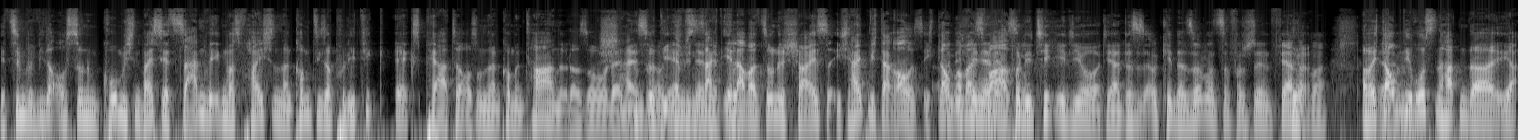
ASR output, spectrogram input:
Jetzt sind wir wieder aus so einem komischen, weißt du, jetzt sagen wir irgendwas Falsches und dann kommt dieser Politikexperte aus unseren Kommentaren oder so, oder in Scheiße, unsere DMs und sagt, ihr labert so eine Scheiße. Ich halte mich da raus. Ich glaube aber, bin es ja war der so. Politikidiot. Ja, das ist okay, da sollten wir uns davon stellen entfernen, Ja. aber Aber ich glaube, ähm, die Russen hatten da, ja,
